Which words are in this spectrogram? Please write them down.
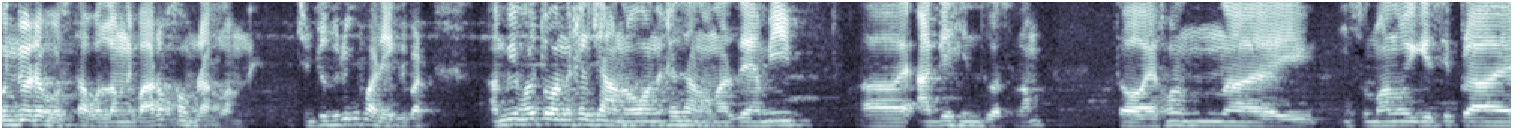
অন্য একটা ব্যবস্থা করলাম না বা কম রাখলাম না। যতটুকু পারি বাট আমি হয়তো অনেকে জানো অনেকে জানো না যে আমি আগে হিন্দু আসলাম তো এখন এই মুসলমান হয়ে গেছি প্রায়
